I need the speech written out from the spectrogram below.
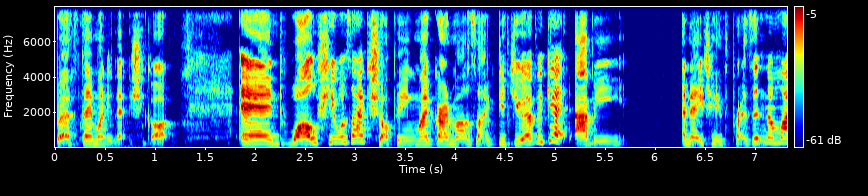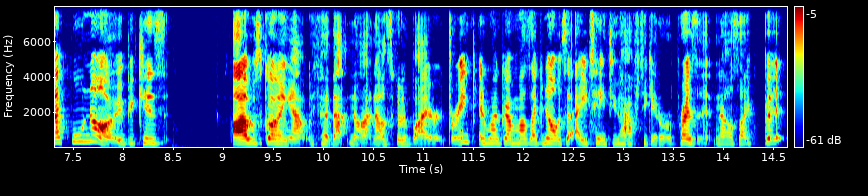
birthday money that she got. And while she was like shopping, my grandma was like, Did you ever get Abby an 18th present? And I'm like, Well, no, because I was going out with her that night and I was going to buy her a drink. And my grandma's like, No, it's the 18th, you have to get her a present. And I was like, But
